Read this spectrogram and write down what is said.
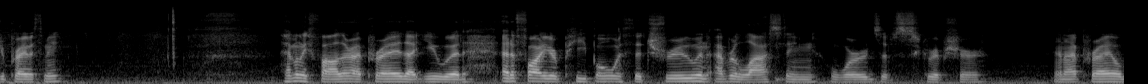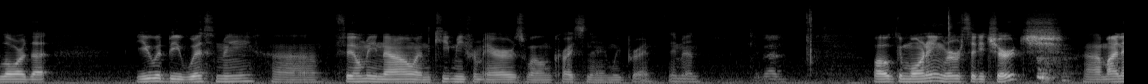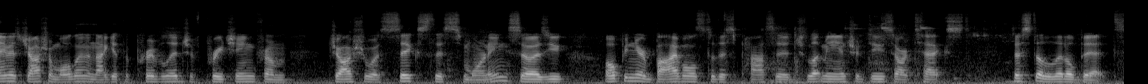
Would you pray with me? Heavenly Father, I pray that you would edify your people with the true and everlasting words of Scripture. And I pray, O oh Lord, that you would be with me, uh, fill me now, and keep me from error as well. In Christ's name we pray. Amen. Amen. Well, good morning, River City Church. Uh, my name is Joshua Molden, and I get the privilege of preaching from Joshua 6 this morning. So as you open your Bibles to this passage, let me introduce our text just a little bit.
